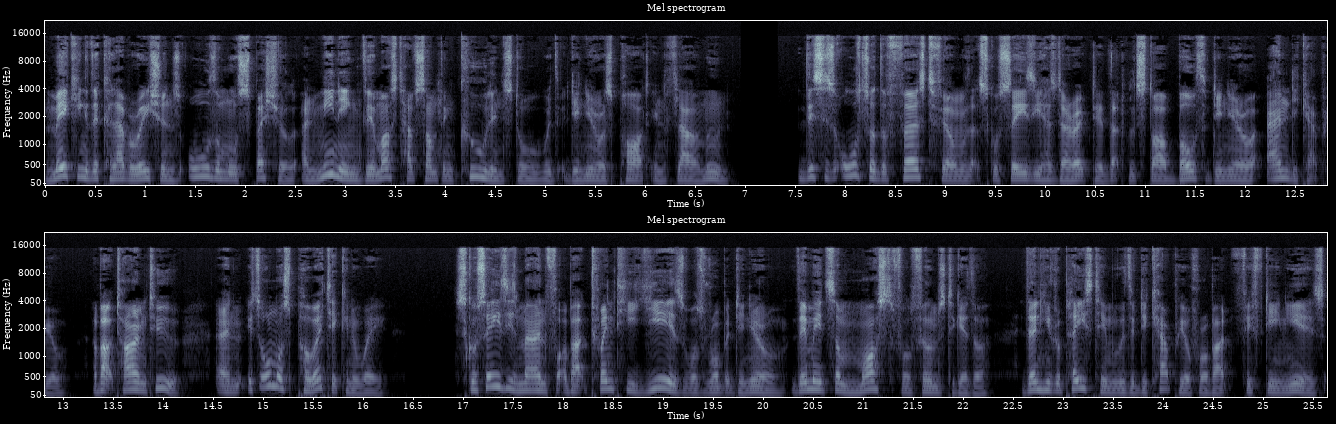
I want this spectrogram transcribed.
making the collaborations all the more special and meaning they must have something cool in store with De Niro's part in Flower Moon. This is also the first film that Scorsese has directed that will star both De Niro and DiCaprio. About time too, and it's almost poetic in a way. Scorsese's man for about 20 years was Robert De Niro. They made some masterful films together. Then he replaced him with DiCaprio for about 15 years,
